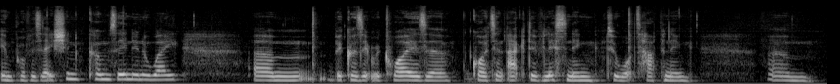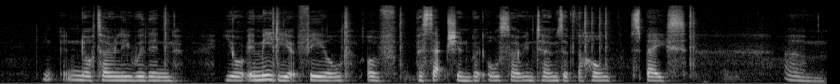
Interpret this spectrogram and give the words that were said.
improvisation comes in in a way. Um, because it requires a quite an active listening to what's happening, um, not only within your immediate field of perception, but also in terms of the whole space. Um,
